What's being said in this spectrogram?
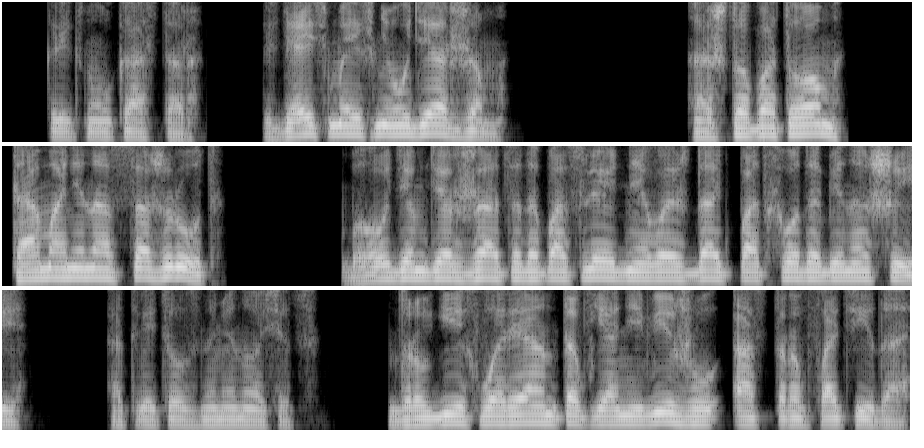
— крикнул Кастер. «Здесь мы их не удержим!» «А что потом?» Там они нас сожрут. Будем держаться до последнего и ждать подхода Бинаши, ответил знаменосец. Других вариантов я не вижу, Астрофатида.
